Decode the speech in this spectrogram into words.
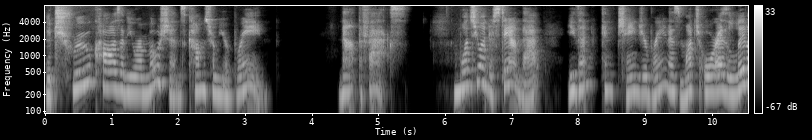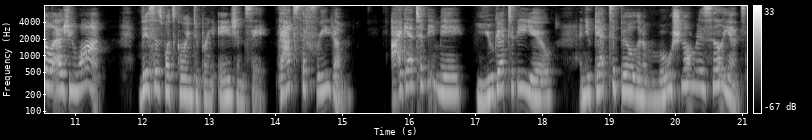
the true cause of your emotions comes from your brain, not the facts. And once you understand that, you then can change your brain as much or as little as you want. This is what's going to bring agency. That's the freedom. I get to be me, you get to be you, and you get to build an emotional resilience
